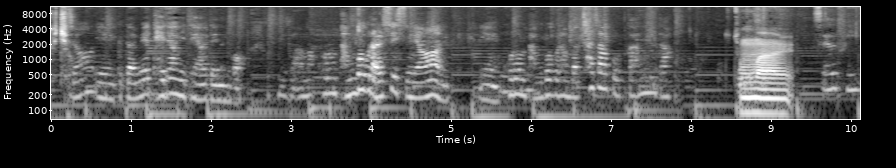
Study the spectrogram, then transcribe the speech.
그쵸. 그죠? 예, 그다음에 대량이 돼야 되는 거. 그래서 아마 그런 방법을 알 수 있으면 예, 그런 방법을 한번 찾아볼까 합니다. 정말 셀피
